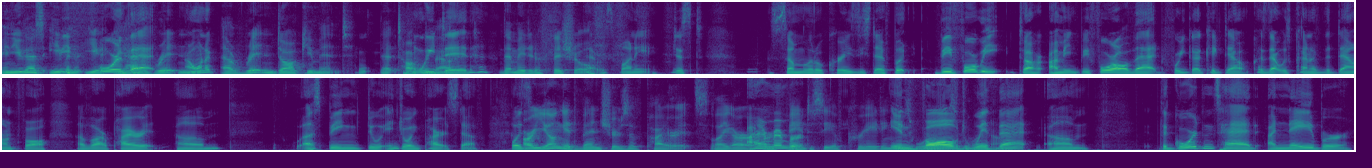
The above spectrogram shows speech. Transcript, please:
And you guys even you, Before you had that, written I wanna- a written document that talked We about did. it, that made it official. that was funny. Just some little crazy stuff. But before we talk, I mean, before all that, before you got kicked out, because that was kind of the downfall of our pirate, um, us being do enjoying pirate stuff. Was our young adventures of pirates, like our, I our remember fantasy of creating involved with that. Um, the Gordons had a neighbor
